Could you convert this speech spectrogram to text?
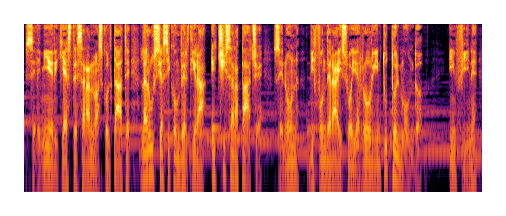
Se le mie richieste saranno ascoltate, la Russia si convertirà e ci sarà pace, se non diffonderà i suoi errori in tutto il mondo. Infine,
